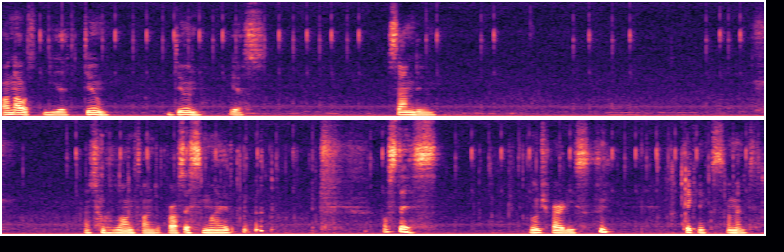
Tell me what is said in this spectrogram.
Oh no, it's, yeah, doom. Dune. Yes. Sand dune. That took a long time to process in my head. What's this? Lunch parties. Picnics, I meant.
